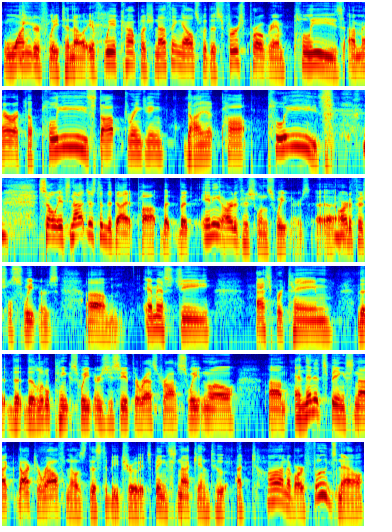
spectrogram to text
wonderfully to know if we accomplish nothing else with this first program, please, America, please stop drinking diet pop, please. so it's not just in the diet pop, but but any artificial and sweeteners, uh, artificial sweeteners, um, MSG, aspartame, the, the the little pink sweeteners you see at the restaurant, sweet and low. Um, and then it's being snuck, Dr. Ralph knows this to be true, it's being snuck into a ton of our foods now.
